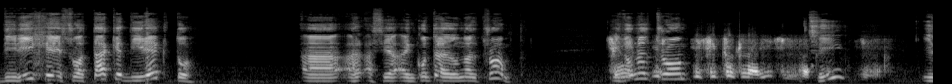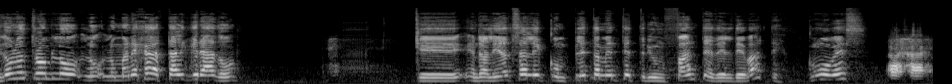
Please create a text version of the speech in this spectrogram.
dirige su ataque directo hacia, en contra de Donald Trump. Y Donald Trump... clarísimo. Sí. Y Donald Trump lo, lo, maneja a tal grado que en realidad sale completamente triunfante del debate. ¿Cómo ves? Ajá,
